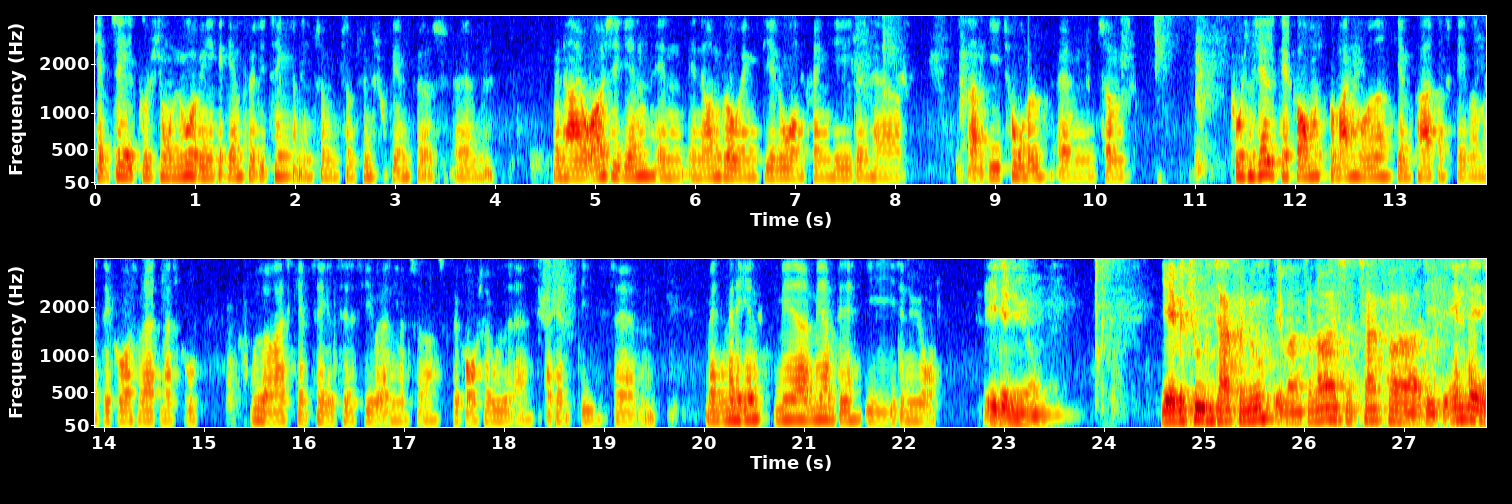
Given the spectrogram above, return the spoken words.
kapitalposition nu, og vi kan gennemføre de ting, som, som synes skulle gennemføres. Øhm, men har jo også igen en, en ongoing dialog omkring hele den her strategi 2.0, øhm, som potentielt kan formes på mange måder gennem partnerskaber, men det kunne også være, at man skulle ud og rejse kapital til at sige, hvordan man så begår sig ud af, af den stil. Øhm, men, men igen, mere, mere om det i, i det nye år. I det nye år. Jeppe, tusind tak for nu. Det var en fornøjelse. Tak for dit indlæg.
